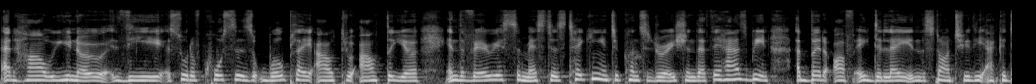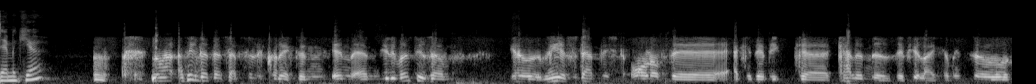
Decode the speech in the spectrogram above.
at how, you know, the sort of courses will play out throughout the year in the various semesters, taking into consideration that there has been a bit of a delay in the start to the academic year? Mm. No, I- think that that's absolutely correct, and, and, and universities have, you know, re-established all of the academic uh, calendars, if you like. I mean, so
